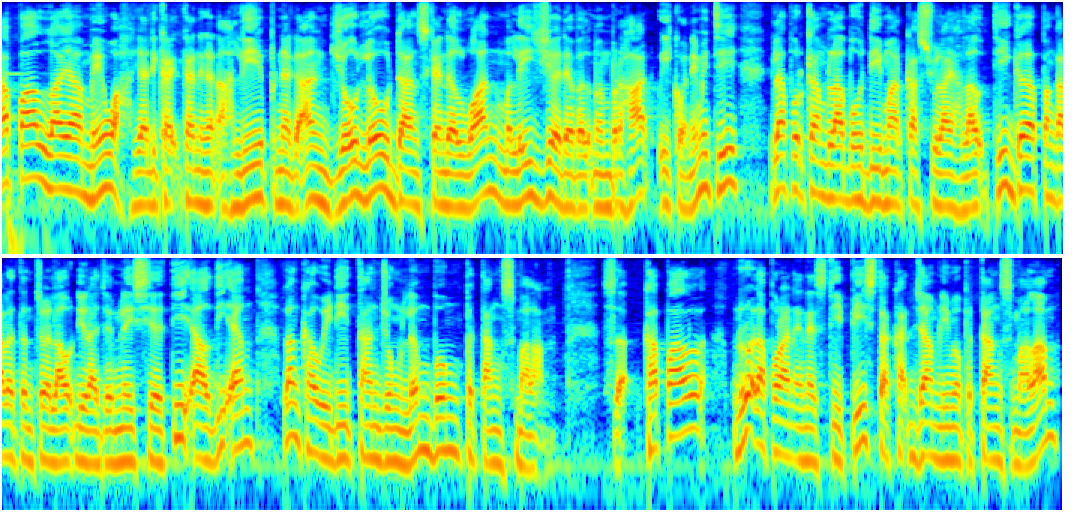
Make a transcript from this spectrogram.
Kapal layar mewah yang dikaitkan dengan ahli perniagaan Jolo dan Skandal One Malaysia Development Berhad Equanimity dilaporkan berlabuh di Markas Wilayah Laut 3 Pangkalan Tentera Laut Diraja Malaysia TLDM Langkawi di Tanjung Lembung petang semalam. Kapal, menurut laporan NSTP setakat jam 5 petang semalam,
